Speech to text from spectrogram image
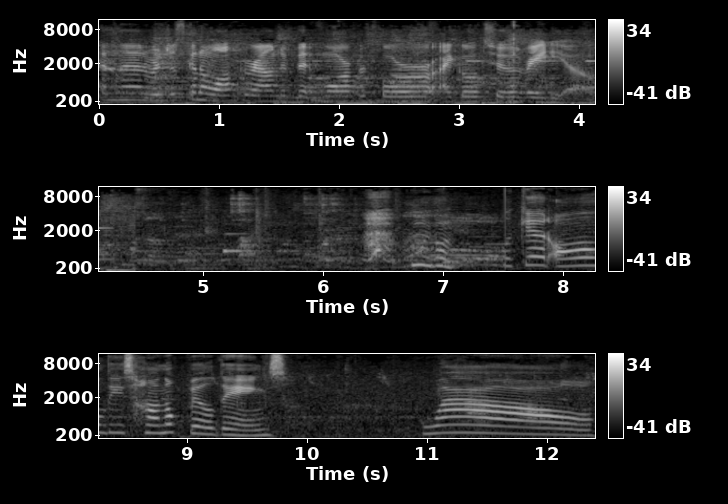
and then we're just gonna walk around a bit more before I go to the radio. Oh my god. Look at all these Hanok buildings. Wow.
